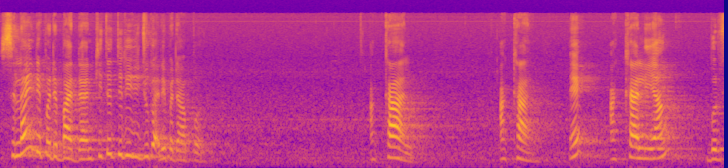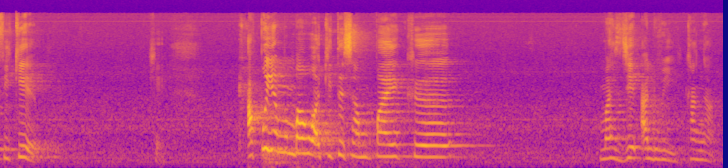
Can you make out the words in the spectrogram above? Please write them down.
Selain daripada badan, kita terdiri juga daripada apa? Akal. Akal. Eh? Akal yang berfikir. Okey. Apa yang membawa kita sampai ke Masjid Alwi, Kangak?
